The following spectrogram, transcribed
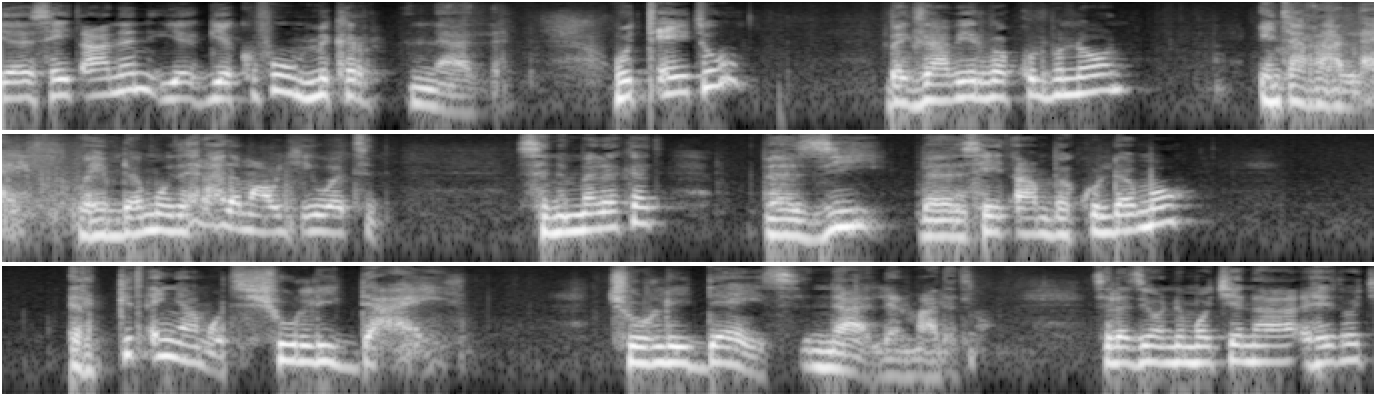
የሰይጣንን የክፉ ምክር እናያለን። ውጤቱ በእግዚአብሔር በኩል ብንሆን eternal life ወይም ደግሞ ዘላለማዊ ህይወትን ስንመለከት በዚህ በሰይጣን በኩል ደግሞ እርግጠኛ ሞት surely die surely death እናያለን ማለት ነው። ስለዚህ ወንድሞቼና እህቶቼ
